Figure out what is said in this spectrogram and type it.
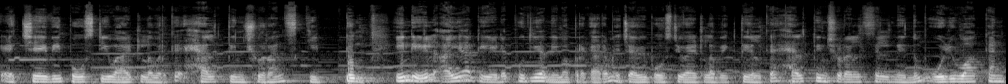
H I V positive ആയിട്ടുള്ളവർക്ക് ഹെൽത്ത് ഇൻഷുറൻസ് കിട്ടും. ഇന്ത്യയിൽ ഐ ആർ ടി ഐയുടെ പുതിയ നിയമപ്രകാരം എച്ച് ഐ വി പോസിറ്റീവ് ആയിട്ടുള്ള വ്യക്തികൾക്ക് ഹെൽത്ത് ഇൻഷുറൻസിൽ നിന്നും ഒഴിവാക്കാൻ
